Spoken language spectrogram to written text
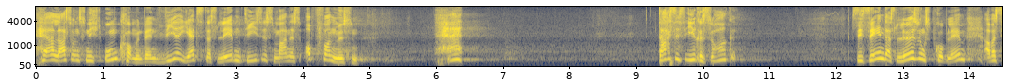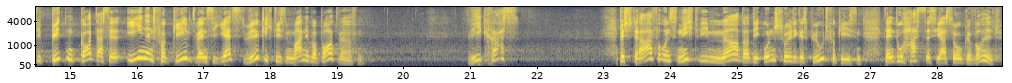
Herr, lass uns nicht umkommen, wenn wir jetzt das Leben dieses Mannes opfern müssen. Hä? Das ist ihre Sorge. Sie sehen das Lösungsproblem, aber sie bitten Gott, dass er ihnen vergibt, wenn sie jetzt wirklich diesen Mann über Bord werfen. Wie krass. Bestrafe uns nicht wie Mörder, die unschuldiges Blut vergießen, denn du hast es ja so gewollt.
